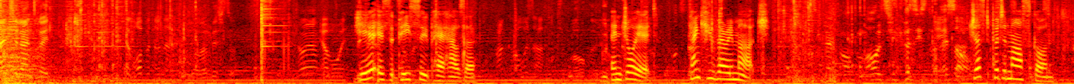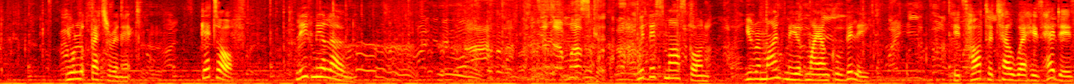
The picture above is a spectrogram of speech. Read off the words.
Einzel eintreten. Here is the pea soup, Herr Hauser. Enjoy it. Thank you very much. Just put a mask on. You'll look better in it. Get off. Leave me alone. With this mask on, you remind me of my Uncle Billy. It's hard to tell where his head is,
